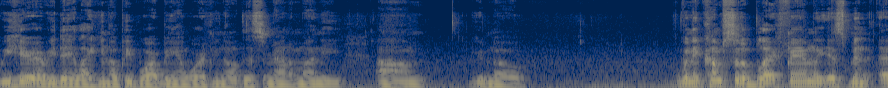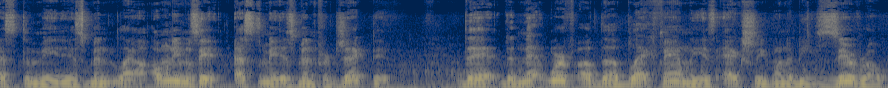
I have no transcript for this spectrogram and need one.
we hear every day like you know people are being worth you know this amount of money. Um, you know, when it comes to the black family, it's been estimated. It's been like I won't even say estimated. It's been projected that the net worth of the black family is actually going to be zero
